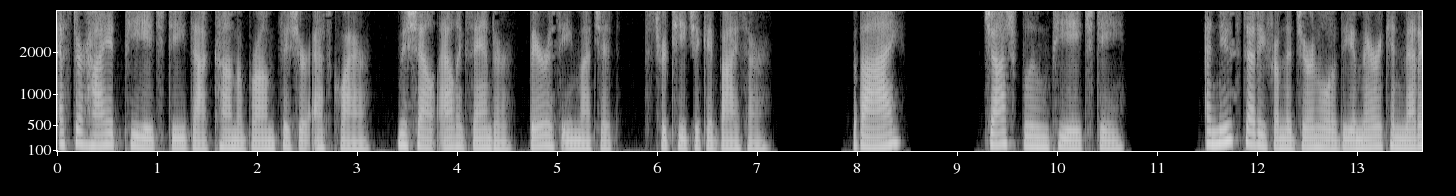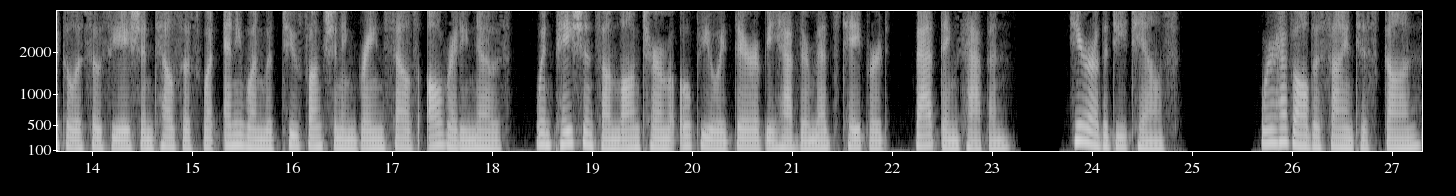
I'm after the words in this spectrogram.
Esther Hyatt, Ph.D. Abram Fisher, Esquire, Michelle Alexander, Barris E. Muchett, Strategic Advisor. By Josh Bloom, Ph.D. A new study from the Journal of the American Medical Association tells us what anyone with two functioning brain cells already knows when patients on long term opioid therapy have their meds tapered, bad things happen. Here are the details. Where have all the scientists gone?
